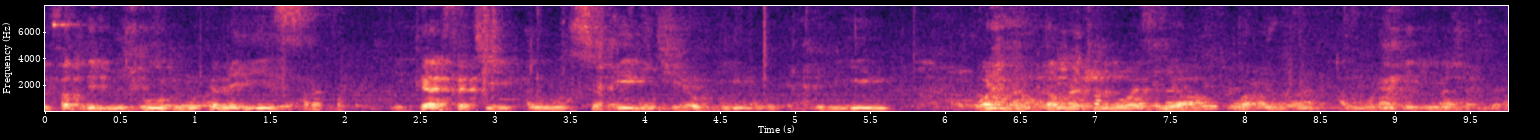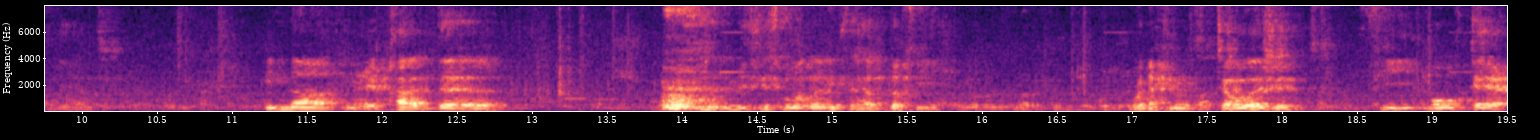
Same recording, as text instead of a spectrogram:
بفضل المجهود المتميز لكافة المنسقين الجهويين والإقليميين والمنظمات الموازية وعموم المناضلين والمناضلات. إن انعقاد المجلس الوطني في هذا الضفير ونحن نتواجد في موقع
